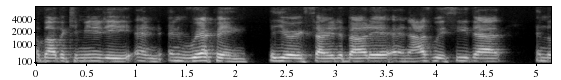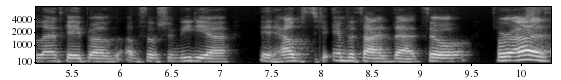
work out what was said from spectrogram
about the community and and repping you're excited about it. And as we see that in the landscape of, of social media, it helps to emphasize that. So for us,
